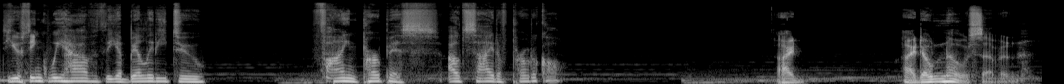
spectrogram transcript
Do you think we have the ability to find purpose outside of protocol? I. I don't know, Seven.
